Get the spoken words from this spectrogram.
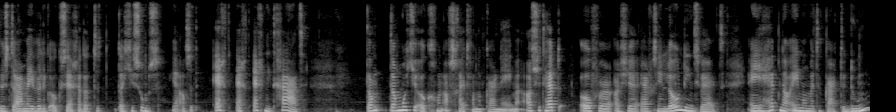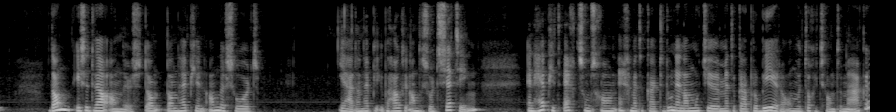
Dus daarmee wil ik ook zeggen dat, het, dat je soms, ja, als het echt, echt, echt niet gaat, dan, dan moet je ook gewoon afscheid van elkaar nemen. Als je het hebt over als je ergens in loondienst werkt en je hebt nou eenmaal met elkaar te doen, dan is het wel anders. Dan, dan heb je een ander soort, ja, dan heb je überhaupt een ander soort setting. En heb je het echt soms gewoon echt met elkaar te doen. En dan moet je met elkaar proberen om er toch iets van te maken.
